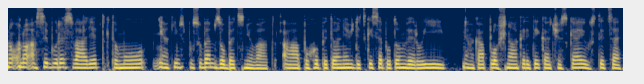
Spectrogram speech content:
No ono asi bude svádět k tomu nějakým způsobem zobecňovat a pochopitelně vždycky se potom vyrojí nějaká plošná kritika české justice.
